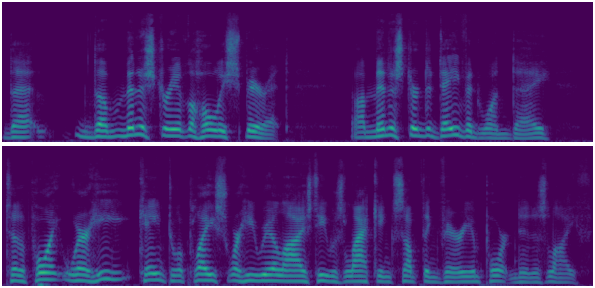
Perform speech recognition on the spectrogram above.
That the ministry of the Holy Spirit uh, ministered to David one day to the point where he came to a place where he realized he was lacking something very important in his life.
